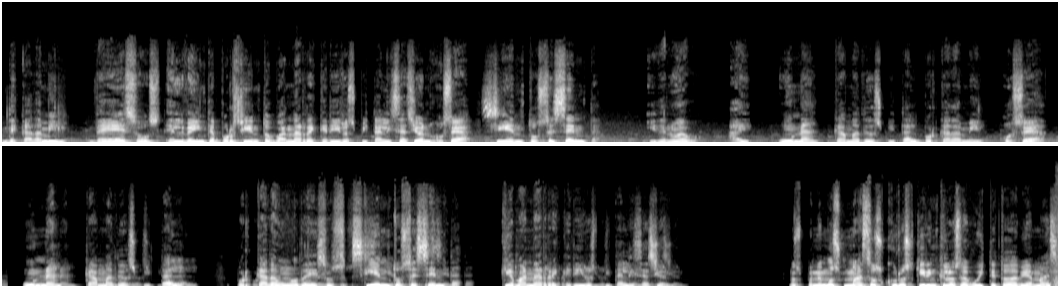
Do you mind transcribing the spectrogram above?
de cada 1000. De esos, el 20% van a requerir hospitalización, o sea, 160. Y de nuevo, hay una cama de hospital por cada 1000, o sea, una cama de hospital por cada uno de esos 160 que van a requerir hospitalización. ¿Nos ponemos más oscuros? ¿Quieren que los agüite todavía más?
